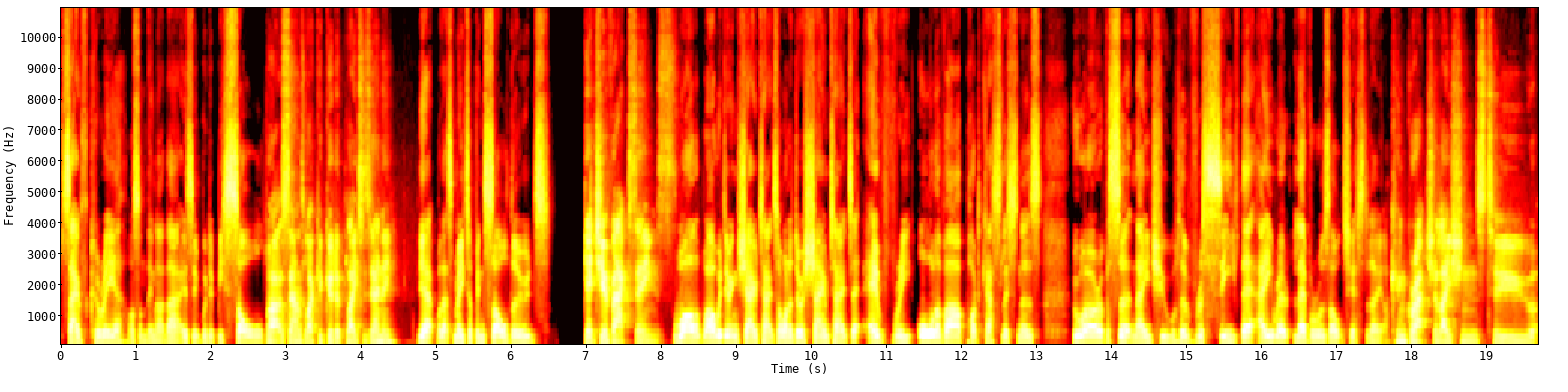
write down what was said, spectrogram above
South Korea or something like that? Is it would it be Seoul? Well, it sounds like a good a place as any. Yeah, well let's meet up in Seoul, dudes. Get your vaccines. While while we're doing shout outs, I want to do a shout out to every all of our podcast listeners who are of a certain age who will have received their A level results yesterday. Congratulations to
